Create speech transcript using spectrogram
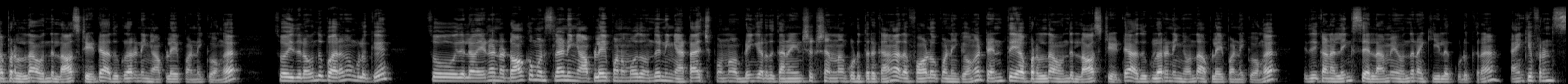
ஏப்ரல் தான் வந்து லாஸ்ட் டேட்டு அதுக்குள்ளே நீங்கள் அப்ளை பண்ணிக்கோங்க. ஸோ இதில் வந்து பாருங்கள் உங்களுக்கு ஸோ இதில் என்னென்ன டாக்குமெண்ட்ஸ்லாம் நீங்கள் அப்ளை பண்ணும்போது வந்து நீங்கள் அட்டாச் பண்ணும் அப்படிங்கிறதுக்கான இன்ஸ்ட்ரக்ஷன்லாம் கொடுத்துருக்காங்க. அதை ஃபாலோ பண்ணிக்கோங்க. டென்த் ஏப்ரல் தான் வந்து லாஸ்ட் டேட்டு அதுக்குள்ளே நீங்கள் வந்து அப்ளை பண்ணிக்கோங்க. இதுக்கான லிங்க்ஸ் எல்லாமே வந்து நான் கீழே கொடுக்குறேன். தேங்க்யூ ஃப்ரெண்ட்ஸ்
